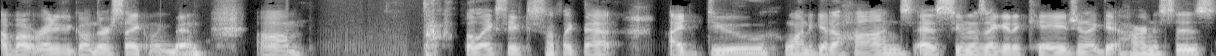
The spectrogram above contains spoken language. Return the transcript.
about ready to go in the recycling bin. Um, but like safety stuff like that. I do want to get a Hans as soon as I get a cage and I get harnesses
